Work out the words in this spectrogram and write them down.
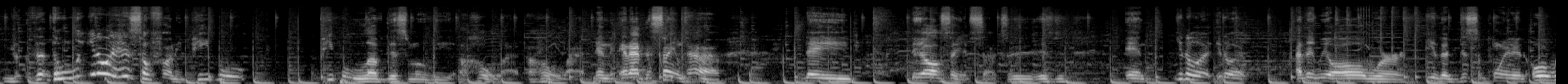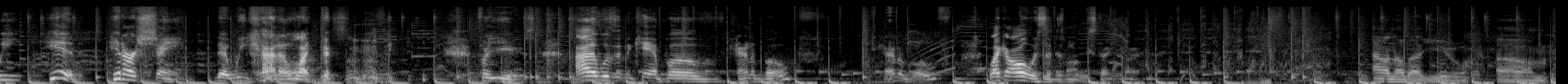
the, the, you know is so funny. People people love this movie a whole lot, a whole lot, and and at the same time, they they all say it sucks. It, it's just, and you know you know. I think we all were either disappointed or we hid hid our shame that we kind of like this movie for years. I was in the camp of kind of both, kind of both. Like I always said, this movie stinks. Right? I don't know about you. Um,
